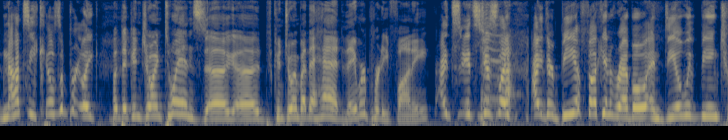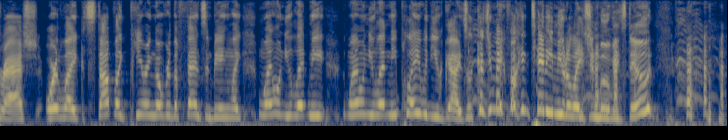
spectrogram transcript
Nazi kills a per- like. But the conjoined twins, uh, uh, conjoined by the head, they were pretty funny. It's it's just like either be a fucking rebel and deal with being trash, or like stop like peering over the fence and being like, why won't you let me? Why won't you let me play with you guys? Because you make fucking titty mutilation movies, dude.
